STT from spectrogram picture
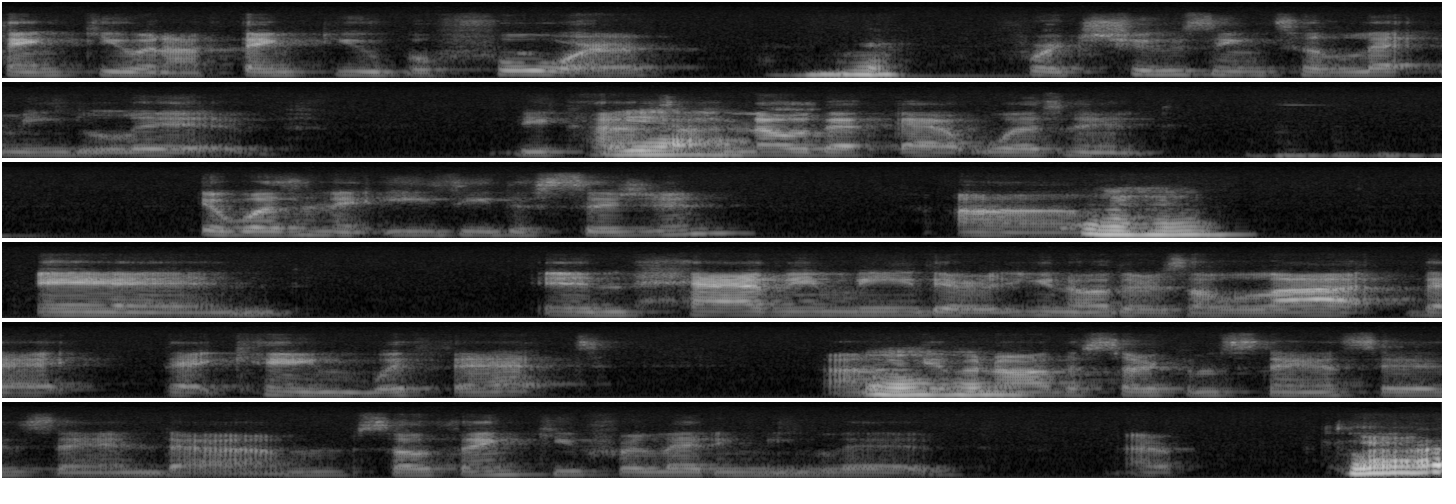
thank you, and I thank you before mm-hmm. for choosing to let me live because yeah. I know that that wasn't it wasn't an easy decision. Um, mm-hmm. And in having me there, you know, there's a lot that that came with that, um, mm-hmm. given all the circumstances. And um, so, thank you for letting me live. I, yeah,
